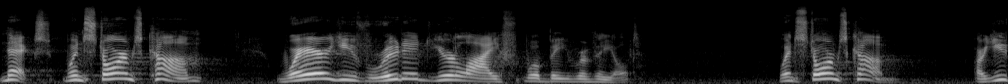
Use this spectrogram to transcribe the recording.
Next, when storms come, where you've rooted your life will be revealed. When storms come, are you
